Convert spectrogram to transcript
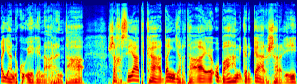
ayaanu ku eegaynaa arrintaa shakhsiyaadka danyarta ah ee u baahan gargaar sharci.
